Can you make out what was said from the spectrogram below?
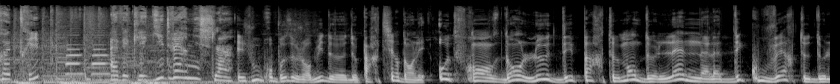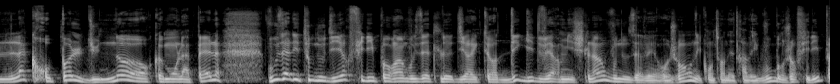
Road trip avec les guides vers Michelin. Et je vous propose aujourd'hui de, de partir dans les Hauts-de-France, dans le département de l'Aisne, à la découverte de l'acropole du Nord, comme on l'appelle. Vous allez tout nous dire. Philippe Aurin, vous êtes le directeur des guides vers Michelin. Vous nous avez rejoint. On est content d'être avec vous. Bonjour Philippe.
